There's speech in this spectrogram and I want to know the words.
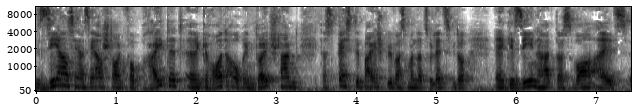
sehr, sehr, sehr stark verbreitet, äh, gerade auch in Deutschland. Das beste Beispiel, was man da zuletzt wieder äh, gesehen hat, das war, als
